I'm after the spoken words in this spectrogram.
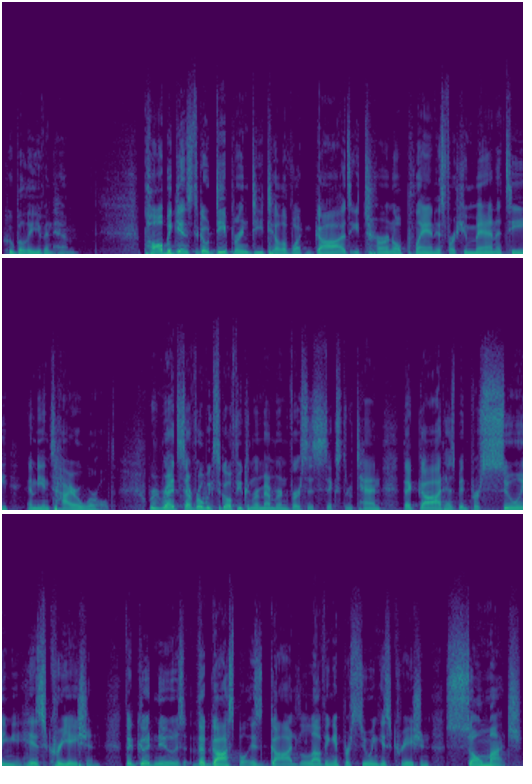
who believe in him. Paul begins to go deeper in detail of what God's eternal plan is for humanity and the entire world. We read several weeks ago, if you can remember in verses 6 through 10, that God has been pursuing his creation. The good news, the gospel, is God loving and pursuing his creation so much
